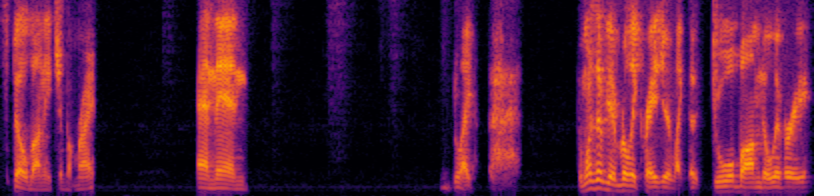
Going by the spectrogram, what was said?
spilled on each of them, right? And then like the ones that get really crazy are like the dual bomb delivery,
